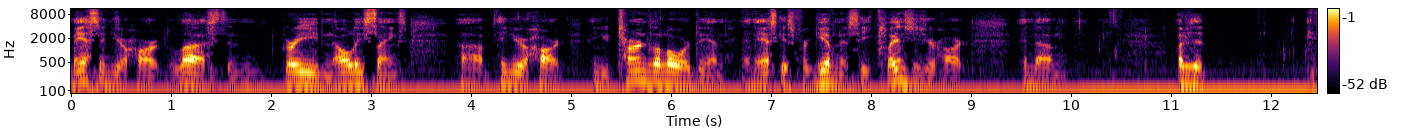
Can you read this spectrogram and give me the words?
mess in your heart, lust and greed and all these things uh, in your heart, and you turn to the Lord then and ask His forgiveness, He cleanses your heart. And um, what is it?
